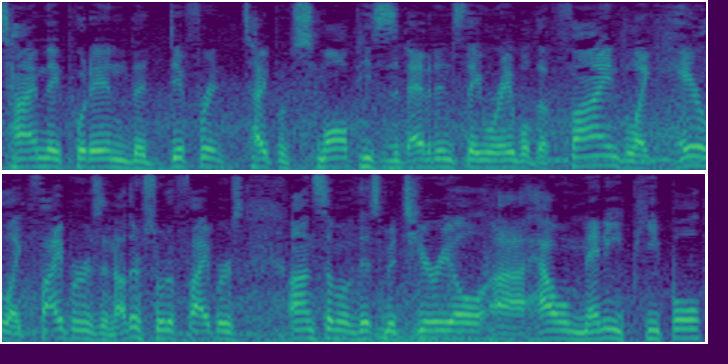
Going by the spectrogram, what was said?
time they put in, the different type of small pieces of evidence they were able to find, like hair, like fibers and other sort of fibers on some of this material, uh, how many people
